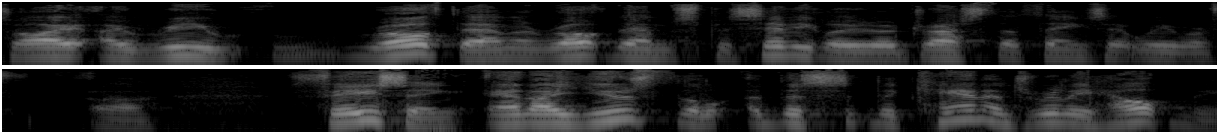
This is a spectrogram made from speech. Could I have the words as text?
so I, I rewrote them and wrote them specifically to address the things that we were uh, facing, and I used the this, the canons really helped me,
